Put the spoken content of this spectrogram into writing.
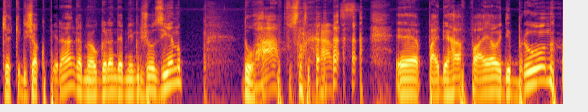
que é aqui de Jacupiranga, meu grande amigo Josino, do Rafos. Rafos. é, pai de Rafael e de Bruno.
